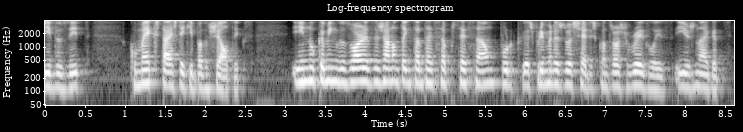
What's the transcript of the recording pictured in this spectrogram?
e do Zit, como é que está esta equipa dos Celtics. E no caminho dos Warriors eu já não tenho tanta essa percepção, porque as primeiras duas séries contra os Grizzlies e os Nuggets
